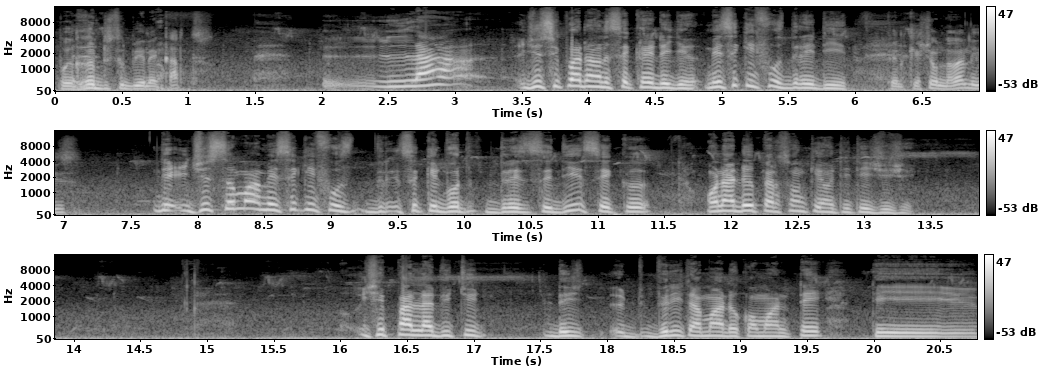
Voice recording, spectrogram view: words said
Pour redistribuer les cartes? Là, je ne suis pas dans le secret de Dieu. Mais ce qu'il faudrait dire... C'est une question d'analyse. Justement, mais ce qu'il faut, ce qu'il faudrait se dire, c'est que on a deux personnes qui ont été jugées. Je n'ai pas l'habitude de, de, véritablement de commenter des,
